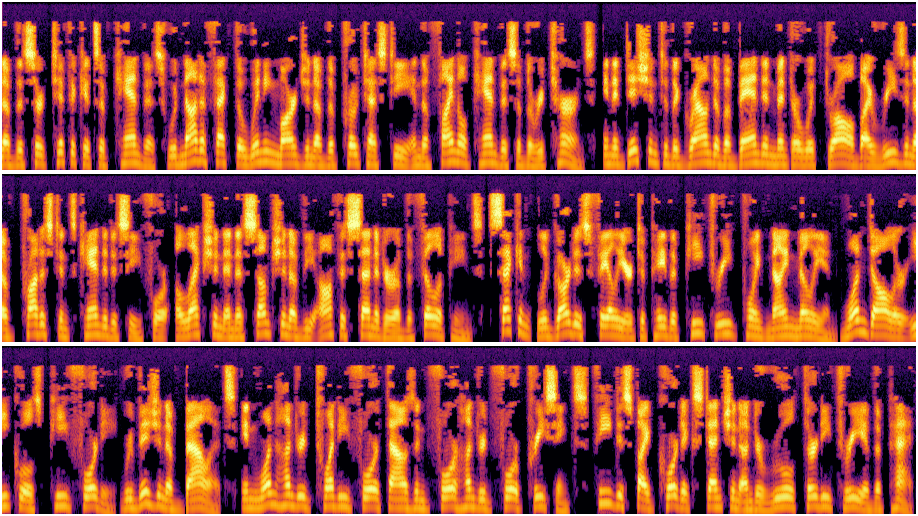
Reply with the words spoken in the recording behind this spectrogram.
of the certificates of canvass would not affect the winning margin of the protestee in the final canvass of the returns, in addition to the ground of abandonment or withdrawal by reason of Protestants' candidacy for, election and assumption of the office Senator of the Philippines. Second, Legarda's failure to pay the P3.9 million $1 equals P40 revision of ballots in 124,404 precincts fee despite court extension under Rule 33 of the PET,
